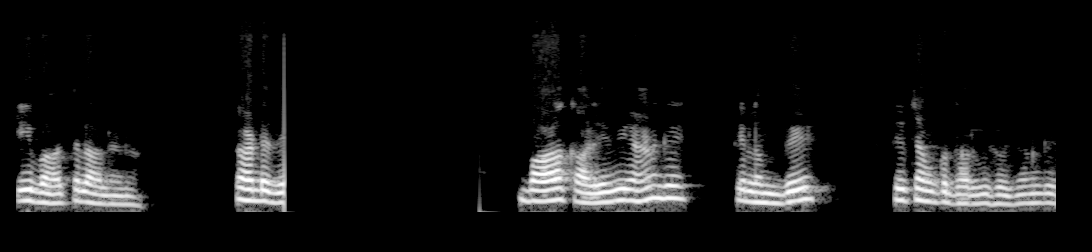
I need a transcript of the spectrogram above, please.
ਇਹ ਬਾਅਦ ਚ ਲਾ ਲੈਣਾ। ਤੁਹਾਡੇ ਦੇ ਵਾਲ ਕਾਲੇ ਵੀ ਰਹਿਣਗੇ ਤੇ ਲੰਬੇ ਤੇ ਚਮਕਦਾਰ ਵੀ ਹੋ ਜਾਣਗੇ।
